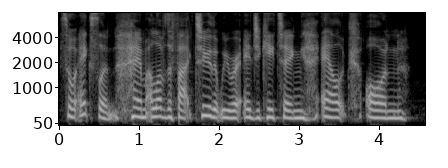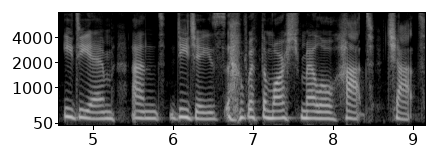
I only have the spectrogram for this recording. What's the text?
So excellent. Um, I love the fact, too, that we were educating Elk on EDM and DJs with the Marshmello hat chat.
